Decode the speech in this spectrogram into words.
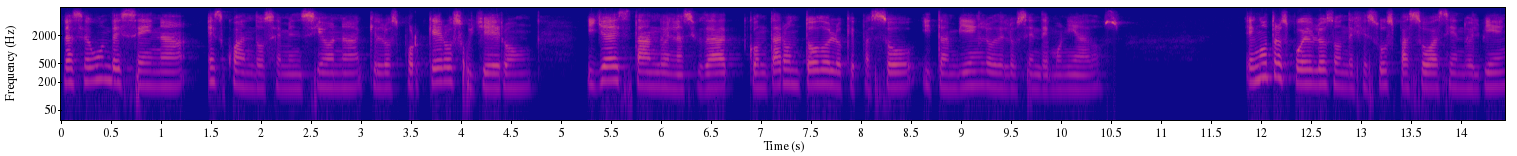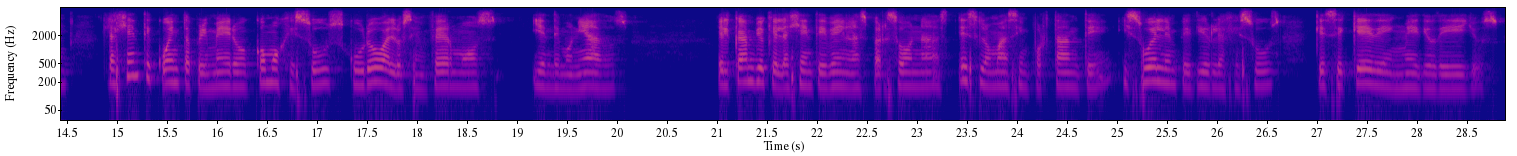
La segunda escena es cuando se menciona que los porqueros huyeron y ya estando en la ciudad contaron todo lo que pasó y también lo de los endemoniados. En otros pueblos donde Jesús pasó haciendo el bien, la gente cuenta primero cómo Jesús curó a los enfermos y endemoniados. El cambio que la gente ve en las personas es lo más importante y suelen pedirle a Jesús que se quede en medio de ellos.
